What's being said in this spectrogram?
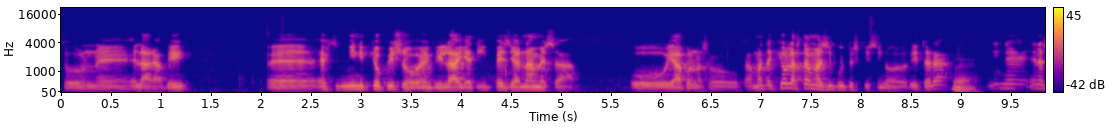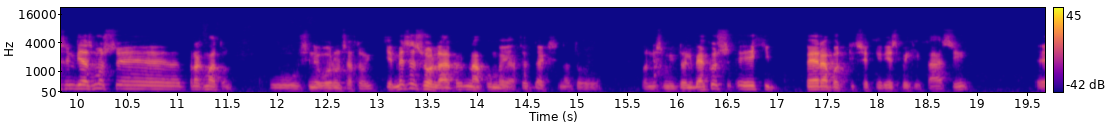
τον ε, Ελαραμπή. Ε, έχει μείνει πιο πίσω ο Εμβιλά γιατί παίζει ανάμεσα ο Ιάπωνας ο Καμάτα και όλα αυτά μαζί που είπες και εσύ νωρίτερα Ναι. είναι ένας συνδυασμό ε, πραγμάτων που συνηγορούν σε αυτό. Και μέσα σε όλα, πρέπει να πούμε αυτό, εντάξει, να το τονίσουμε. Το Ολυμπιακός έχει πέρα από τις ευκαιρίες που έχει χάσει, ε,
